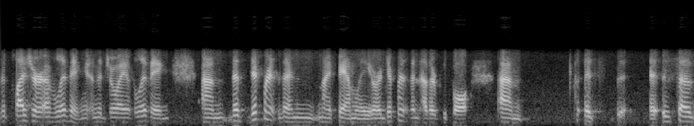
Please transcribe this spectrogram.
the pleasure of living and the joy of living. Um, that's different than my family or different than other people. Um, it's so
